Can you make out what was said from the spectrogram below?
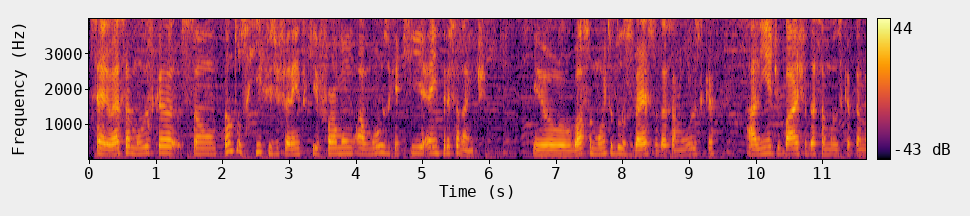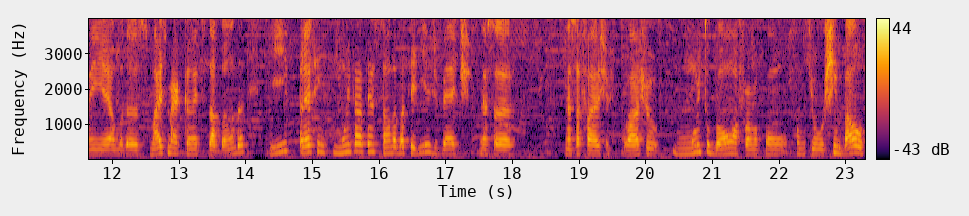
Sério, essa música são tantos riffs diferentes que formam a música que é impressionante. Eu gosto muito dos versos dessa música. A linha de baixo dessa música também é uma das mais marcantes da banda. E prestem muita atenção da bateria de Beth nessa, nessa faixa. Eu acho muito bom a forma como, como que o chimbal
